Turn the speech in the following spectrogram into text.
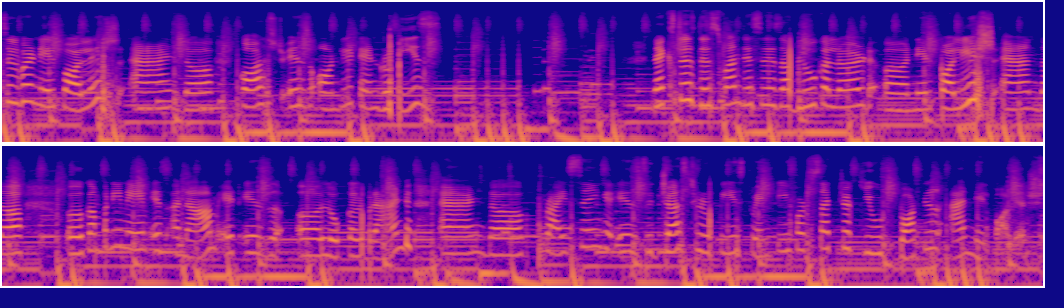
silver nail polish and the cost is only 10 rupees. Next is this one. This is a blue colored uh, nail polish and the uh, company name is anam. It is a local brand and the pricing is just rupees 20 for such a cute bottle and nail polish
